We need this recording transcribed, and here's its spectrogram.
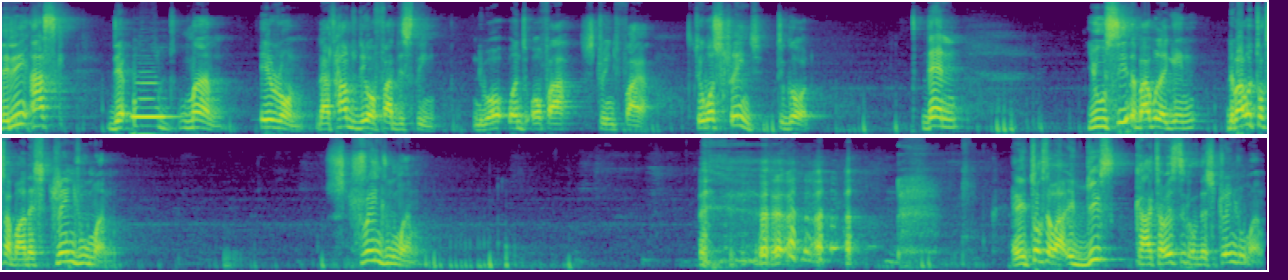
They didn't ask the old man, Aaron, that how do they offer this thing? And they want to offer strange fire. So it was strange to God. Then you see the Bible again. The Bible talks about a strange woman. Strange woman. and it talks about it gives characteristic of the strange woman.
